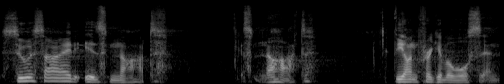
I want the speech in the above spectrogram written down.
Suicide is not, it's not the unforgivable sin.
